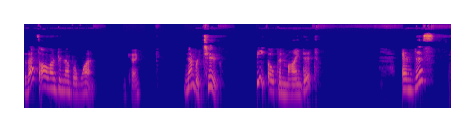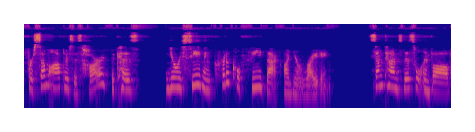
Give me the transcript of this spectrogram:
So that's all under number one. Okay. Number two, be open minded. And this, for some authors, is hard because you're receiving critical feedback on your writing. Sometimes this will involve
